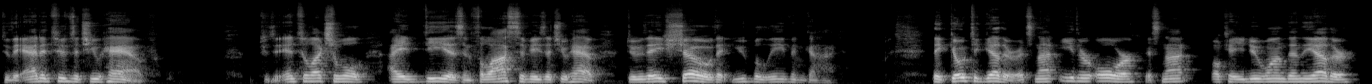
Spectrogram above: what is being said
do the attitudes that you have, do the intellectual ideas and philosophies that you have, do they show that you believe in God? They go together. It's not either or. It's not, okay, you do one, then the other.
